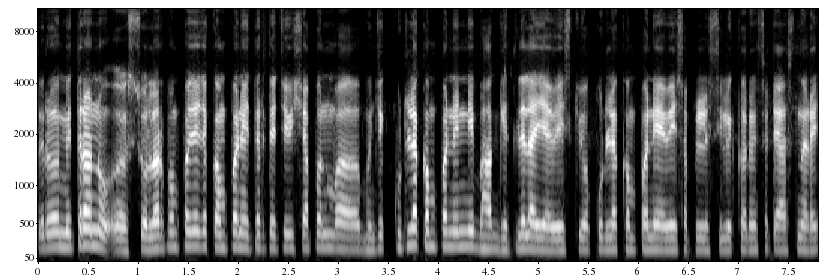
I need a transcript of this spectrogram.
तर मित्रांनो सोलार पंपाच्या ज्या कंपन्या आहेत तर त्याच्याविषयी आपण म्हणजे कुठल्या कंपन्यांनी भाग घेतलेला आहे यावेळेस किंवा कुठल्या कंपन्या यावेळेस आपल्याला सिलेक्ट करण्यासाठी असणार आहे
